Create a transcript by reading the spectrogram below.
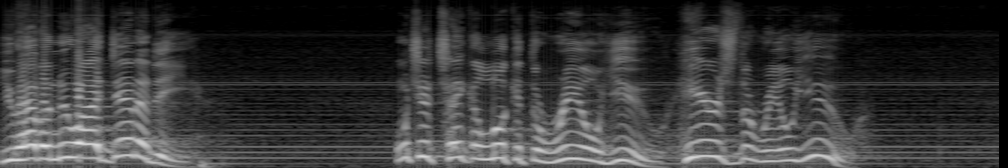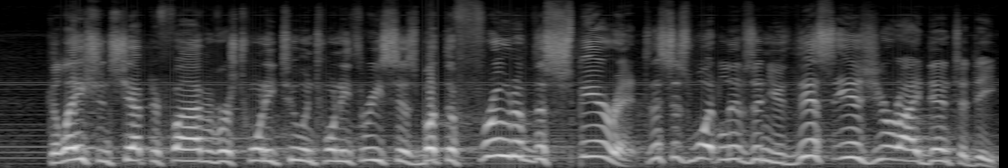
you have a new identity. I want you to take a look at the real you. Here's the real you. Galatians chapter 5 and verse 22 and 23 says, But the fruit of the Spirit, this is what lives in you. This is your identity.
